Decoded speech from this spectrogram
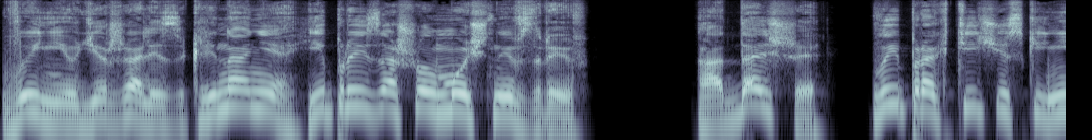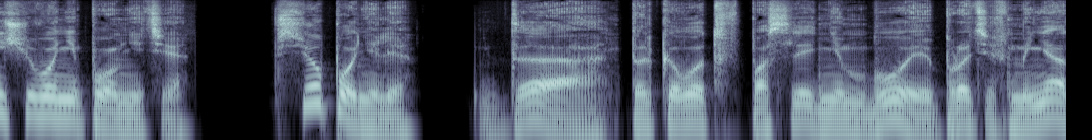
вы не удержали заклинание и произошел мощный взрыв. А дальше вы практически ничего не помните. Все поняли? Да, только вот в последнем бое против меня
